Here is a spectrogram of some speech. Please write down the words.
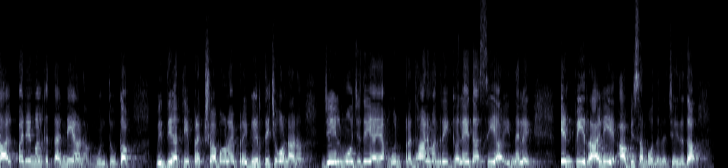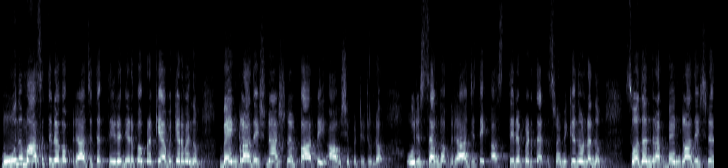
താൽപ്പര്യങ്ങൾക്ക് തന്നെയാണ് മുൻതൂക്കം. വിദ്യാർത്ഥി പ്രക്ഷോഭങ്ങളെ പ്രകീർത്തിച്ചുകൊണ്ടാണ് ജയിൽ മോചിതയായ മുൻ പ്രധാനമന്ത്രി ഖലേദ സിയ ഇന്നലെ എൻ പി റാലിയെ അഭിസംബോധന ചെയ്തത്. മൂന്ന് മാസത്തിനകം രാജ്യത്ത് തിരഞ്ഞെടുപ്പ് പ്രഖ്യാപിക്കണമെന്നും ബംഗ്ലാദേശ് നാഷണൽ പാർട്ടി ആവശ്യപ്പെട്ടിട്ടുണ്ട്. ഒരു സംഘം രാജ്യത്തെ അസ്ഥിരപ്പെടുത്താൻ ശ്രമിക്കുന്നുണ്ടെന്നും സ്വതന്ത്ര ബംഗ്ലാദേശിനെ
